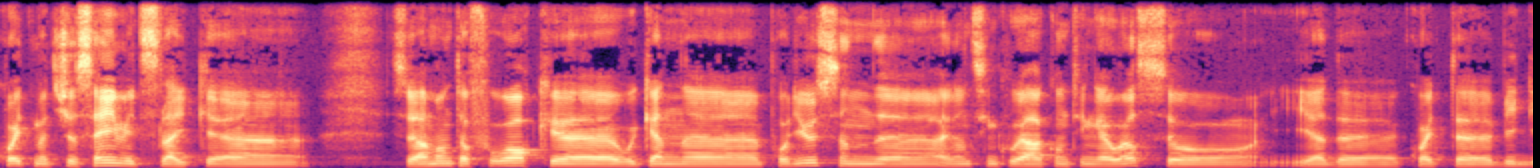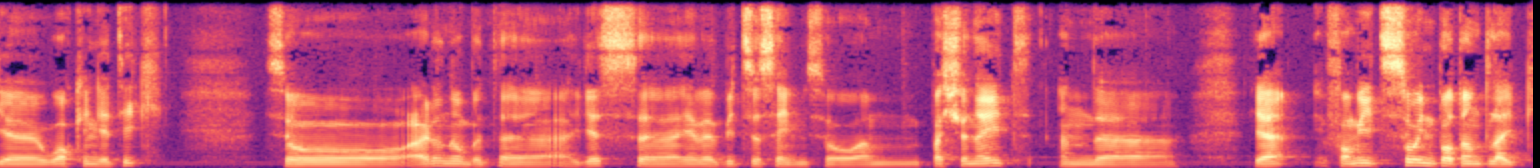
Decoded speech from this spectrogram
quite much the same. It's like uh, the amount of work uh, we can uh, produce, and uh, I don't think we are counting hours. So he had quite a big uh, working ethic. So I don't know, but I guess I have a bit the same. So I'm passionate, and yeah, for me it's so important. Like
